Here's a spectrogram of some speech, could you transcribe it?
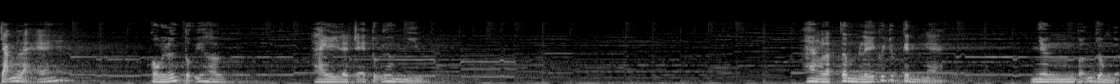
Chẳng lẽ còn lớn tuổi hơn? Hay là trẻ tuổi hơn nhiều? Hàng lập tâm lý có chút kinh ngạc, nhưng vẫn dùng ngữ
